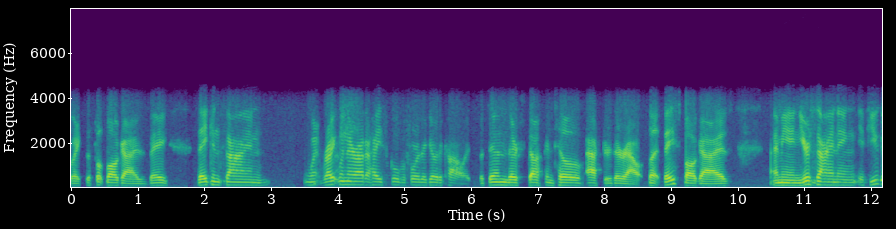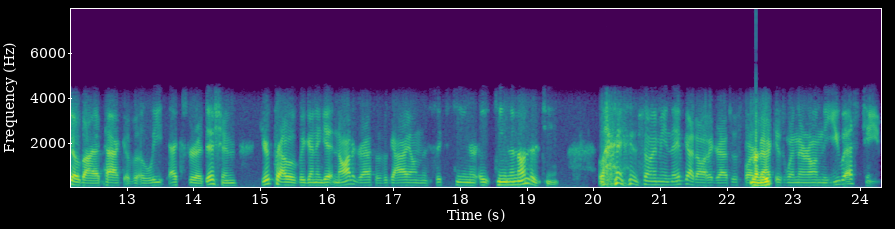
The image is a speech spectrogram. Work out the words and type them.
Like the football guys, they they can sign when, right when they're out of high school before they go to college, but then they're stuck until after they're out. But baseball guys, I mean, you're signing if you go buy a pack of Elite Extra Edition, you're probably going to get an autograph of a guy on the 16 or 18 and under team. so I mean, they've got autographs as far right. back as when they're on the U.S. team.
